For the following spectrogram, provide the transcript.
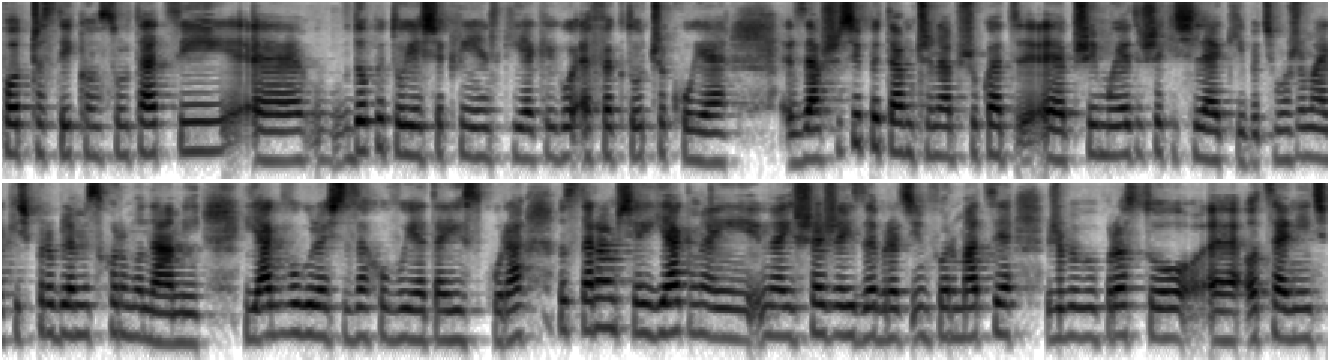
Podczas tej konsultacji e, dopytuję się klientki, jakiego efektu oczekuje. Zawsze się pytam, czy na przykład e, przyjmuje też jakieś leki, być może ma jakieś problemy z hormonami, jak w ogóle się zachowuje ta jej skóra. No staram się jak naj, najszerzej zebrać informacje, żeby po prostu e, ocenić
